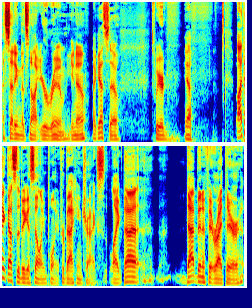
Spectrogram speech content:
a setting that's not your room. You know. I guess so. It's weird. Yeah. I think that's the biggest selling point for backing tracks. Like that that benefit right there,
